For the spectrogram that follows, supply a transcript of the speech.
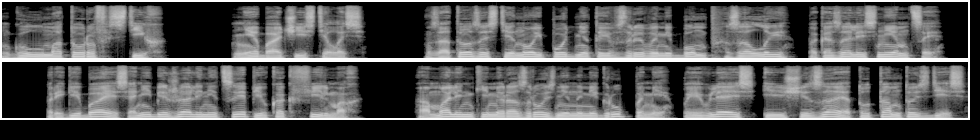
Гул моторов стих. Небо очистилось. Зато за стеной, поднятой взрывами бомб золы, показались немцы. Пригибаясь, они бежали не цепью, как в фильмах, а маленькими разрозненными группами, появляясь и исчезая то там, то здесь.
